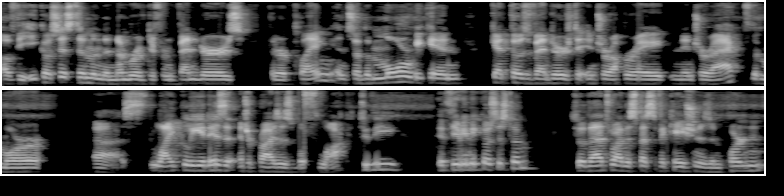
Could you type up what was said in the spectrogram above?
of the ecosystem and the number of different vendors that are playing. And so the more we can get those vendors to interoperate and interact, the more uh, likely it is that enterprises will flock to the Ethereum ecosystem. So that's why the specification is important.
